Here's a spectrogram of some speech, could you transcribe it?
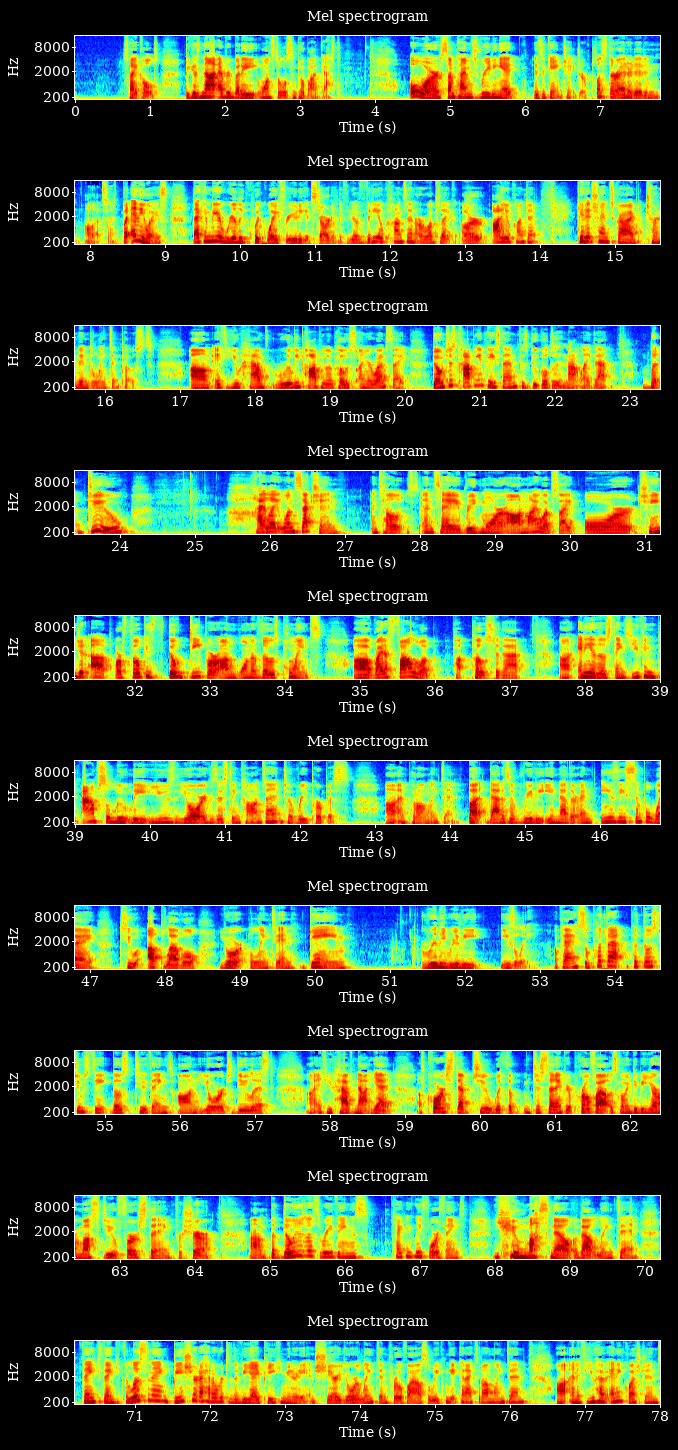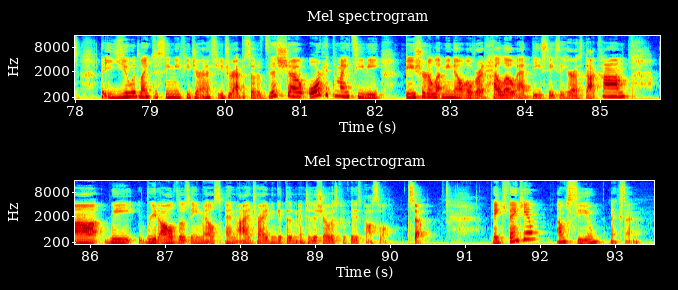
because not everybody wants to listen to a podcast. Or sometimes reading it is a game changer. Plus they're edited and all that stuff. But anyways that can be a really quick way for you to get started. If you have video content or website or audio content get it transcribed turn it into linkedin posts. Um, if you have really popular posts on your website, don't just copy and paste them because Google does not like that, but do highlight one section and tell and say read more on my website or change it up or focus go deeper on one of those points uh, write a follow-up po- post to that. Uh, any of those things. You can absolutely use your existing content to repurpose uh, and put on linkedin. But that is a really another an easy simple way to up level your linkedin game really really easily. Okay, so put that put those two those two things on your to do list uh, if you have not yet. Of course, step two with the just setting up your profile is going to be your must do first thing for sure. Um, but those are the three things technically four things you must know about LinkedIn. Thank you, thank you for listening. Be sure to head over to the VIP community and share your LinkedIn profile so we can get connected on LinkedIn. Uh, and if you have any questions that you would like to see me feature in a future episode of this show or hit the mic TV, be sure to let me know over at hello at thestaceyharris.com. Uh, we read all of those emails and I try to get them into the show as quickly as possible. So, thank you, thank you. I'll see you next time.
